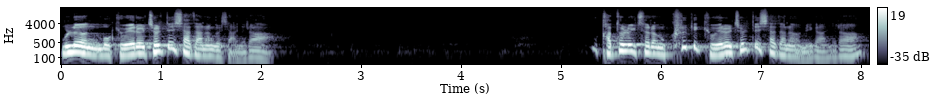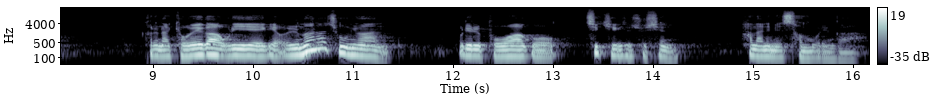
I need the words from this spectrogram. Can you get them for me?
물론 뭐 교회를 절대시하자는 것이 아니라 가톨릭처럼 그렇게 교회를 절대시하자는 의미가 아니라 그러나 교회가 우리에게 얼마나 중요한 우리를 보호하고 지키기 위해서 주신 하나님의 선물인가,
